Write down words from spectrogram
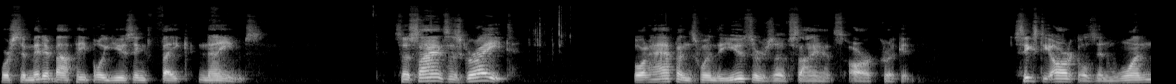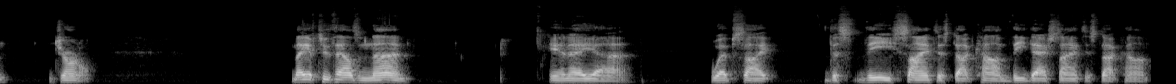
were submitted by people using fake names. So science is great. What happens when the users of science are crooked? 60 articles in one journal. May of 2009, in a uh, website, thescientist.com, the-scientist.com,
